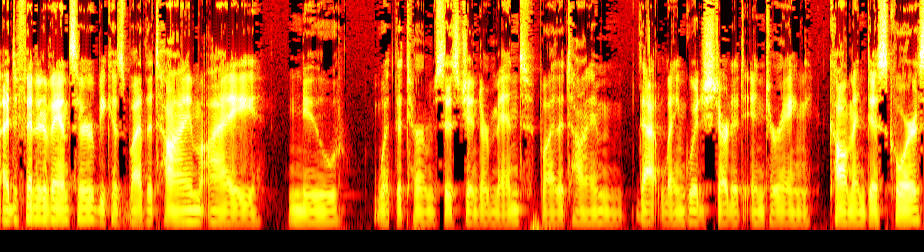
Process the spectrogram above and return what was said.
a definitive answer because by the time I knew what the term cisgender meant by the time that language started entering common discourse.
